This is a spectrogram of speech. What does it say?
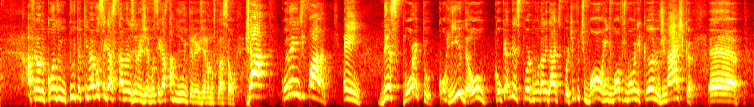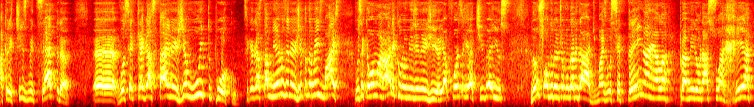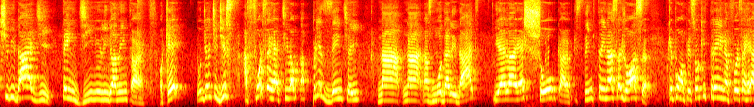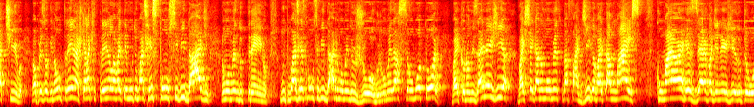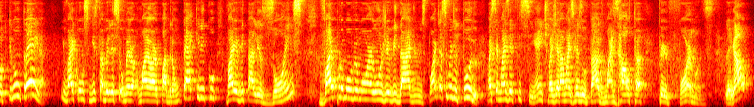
Afinal de contas, o intuito aqui não é você gastar menos energia, você gasta muita energia na musculação. Já quando a gente fala em desporto, corrida ou qualquer desporto, modalidade esportiva, futebol, handball, futebol americano, ginástica, é, atletismo, etc., é, você quer gastar energia muito pouco. Você quer gastar menos energia cada vez mais. Você quer uma maior economia de energia. E a força reativa é isso. Não só durante a modalidade, mas você treina ela para melhorar a sua reatividade tendíneo ligamentar. Ok? Então, diante disso, a força reativa é está presente aí na, na, nas modalidades e ela é show, cara, porque você tem que treinar essa jossa. Porque, pô, uma pessoa que treina força reativa, uma pessoa que não treina, aquela que treina, ela vai ter muito mais responsividade no momento do treino, muito mais responsividade no momento do jogo, no momento da ação motora. Vai economizar energia, vai chegar no momento da fadiga, vai estar tá mais, com maior reserva de energia do que o outro que não treina. e vai conseguir estabelecer o maior padrão técnico, vai evitar lesões, vai promover uma maior longevidade no esporte, acima de tudo, vai ser mais eficiente, vai gerar mais resultados, mais alta performance. Legal?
